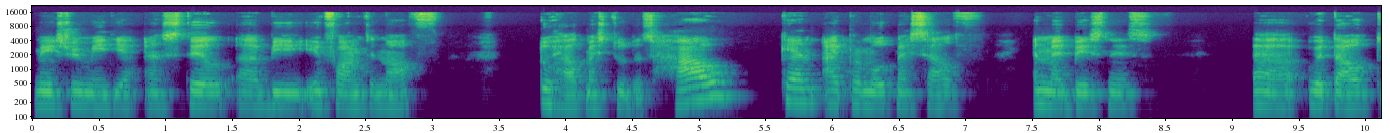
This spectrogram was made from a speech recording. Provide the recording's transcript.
mainstream media and still uh, be informed enough to help my students? How can I promote myself and my business uh, without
